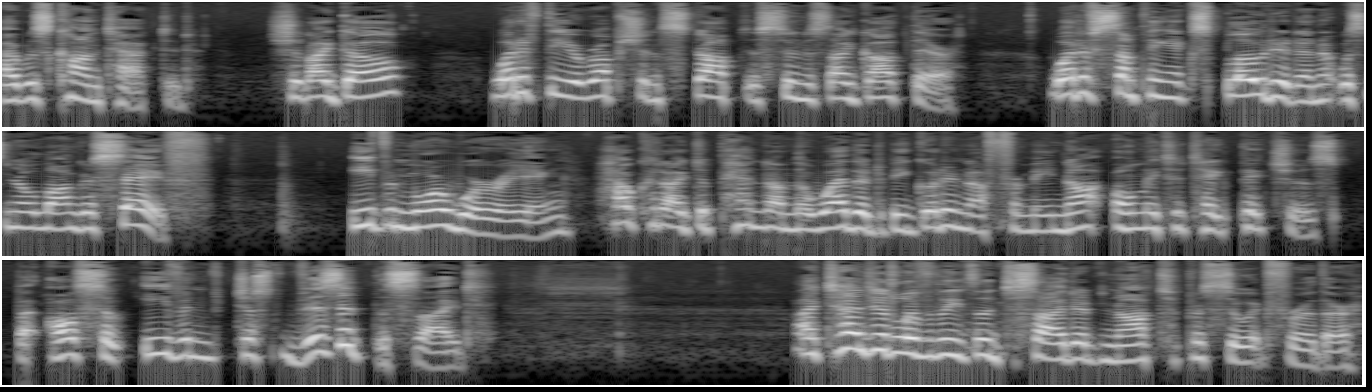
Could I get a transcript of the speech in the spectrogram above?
I was contacted. Should I go? What if the eruption stopped as soon as I got there? What if something exploded and it was no longer safe? Even more worrying, how could I depend on the weather to be good enough for me not only to take pictures, but also even just visit the site? I tentatively decided not to pursue it further.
